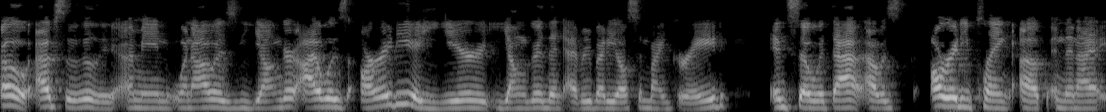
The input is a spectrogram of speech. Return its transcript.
Oh, absolutely. I mean, when I was younger, I was already a year younger than everybody else in my grade. And so with that, I was already playing up and then I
